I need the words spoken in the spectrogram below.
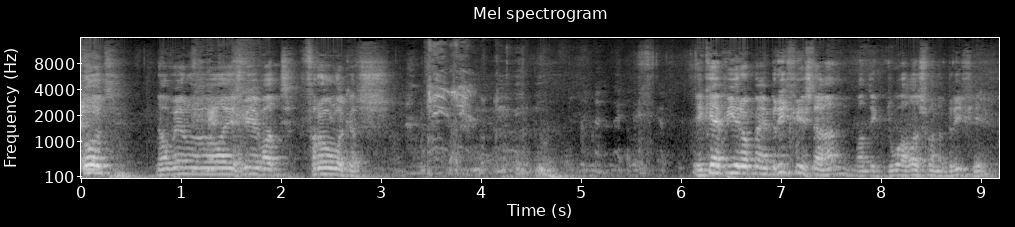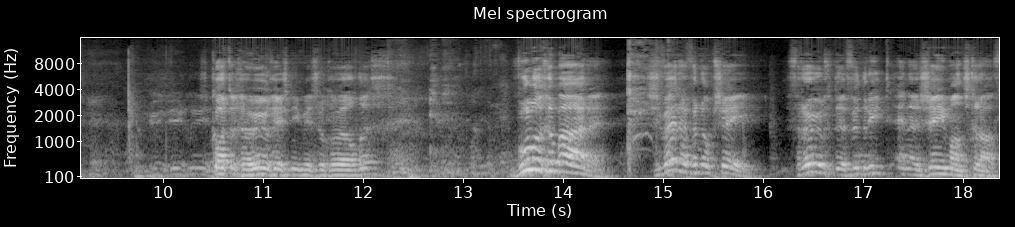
Goed, nou willen we wel eens weer wat vrolijkers. Ik heb hier op mijn briefje staan, want ik doe alles van een briefje. Het korte geheugen is niet meer zo geweldig. Woelige baren, zwerven op zee, vreugde, verdriet en een zeemansgraf.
